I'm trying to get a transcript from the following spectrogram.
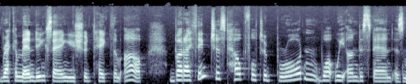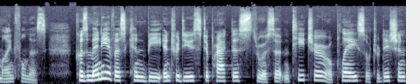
recommending saying you should take them up, but I think just helpful to broaden what we understand as mindfulness. Because many of us can be introduced to practice through a certain teacher or place or tradition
